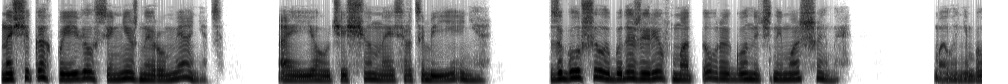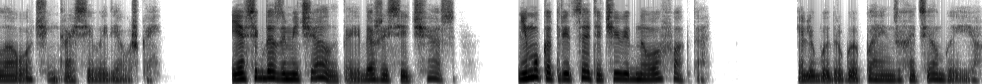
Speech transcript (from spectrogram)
На щеках появился нежный румянец, а ее учащенное сердцебиение заглушило бы даже рев мотора гоночной машины. Мелани была очень красивой девушкой. Я всегда замечал это, и даже сейчас не мог отрицать очевидного факта. Любой другой парень захотел бы ее.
